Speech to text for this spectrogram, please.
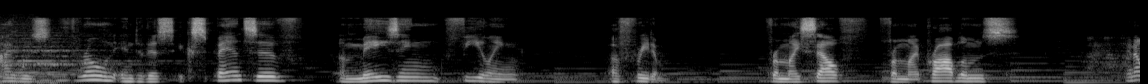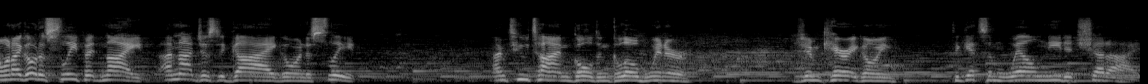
I was thrown into this expansive, amazing feeling of freedom from myself, from my problems. You know, when I go to sleep at night, I'm not just a guy going to sleep. I'm two time Golden Globe winner Jim Carrey going to get some well needed shut eye.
